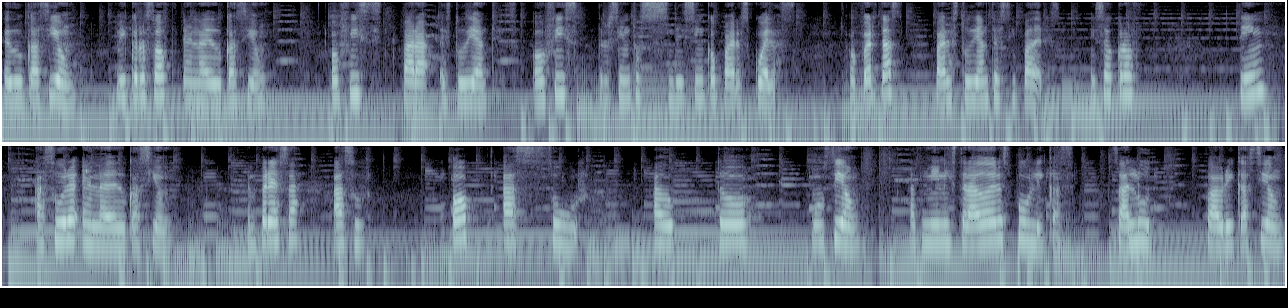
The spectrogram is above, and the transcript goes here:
educación, Microsoft en la educación, Office para estudiantes, Office 365 para escuelas, ofertas para estudiantes y padres. Microsoft Team Azure en la educación. Empresa Azure. Op Azure. Automoción. Administradores públicas. Salud. Fabricación.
